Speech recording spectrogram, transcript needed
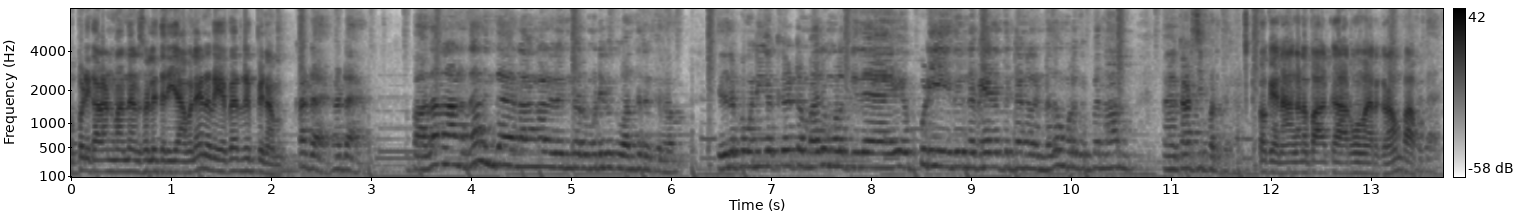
எப்படி கரண்ட் வந்தேன்னு சொல்லி தெரியாமலே நிறைய பேர் இருப்பினம். கட்டாயம் கட்டாயம். இப்போ அதனால தான் இந்த நாங்கள் இந்த ஒரு முடிவுக்கு வந்திருக்கிறோம். இதில் இப்போ நீங்கள் கேட்ட மாதிரி உங்களுக்கு இதை எப்படி இது இந்த வேலை திட்டங்கள்ன்றதை உங்களுக்கு இப்போ நான் காட்சிப்படுத்துகிறேன். ஓகே நாங்களும் பார்க்க ஆர்வமாக இருக்கிறோம். பார்ப்போம்.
